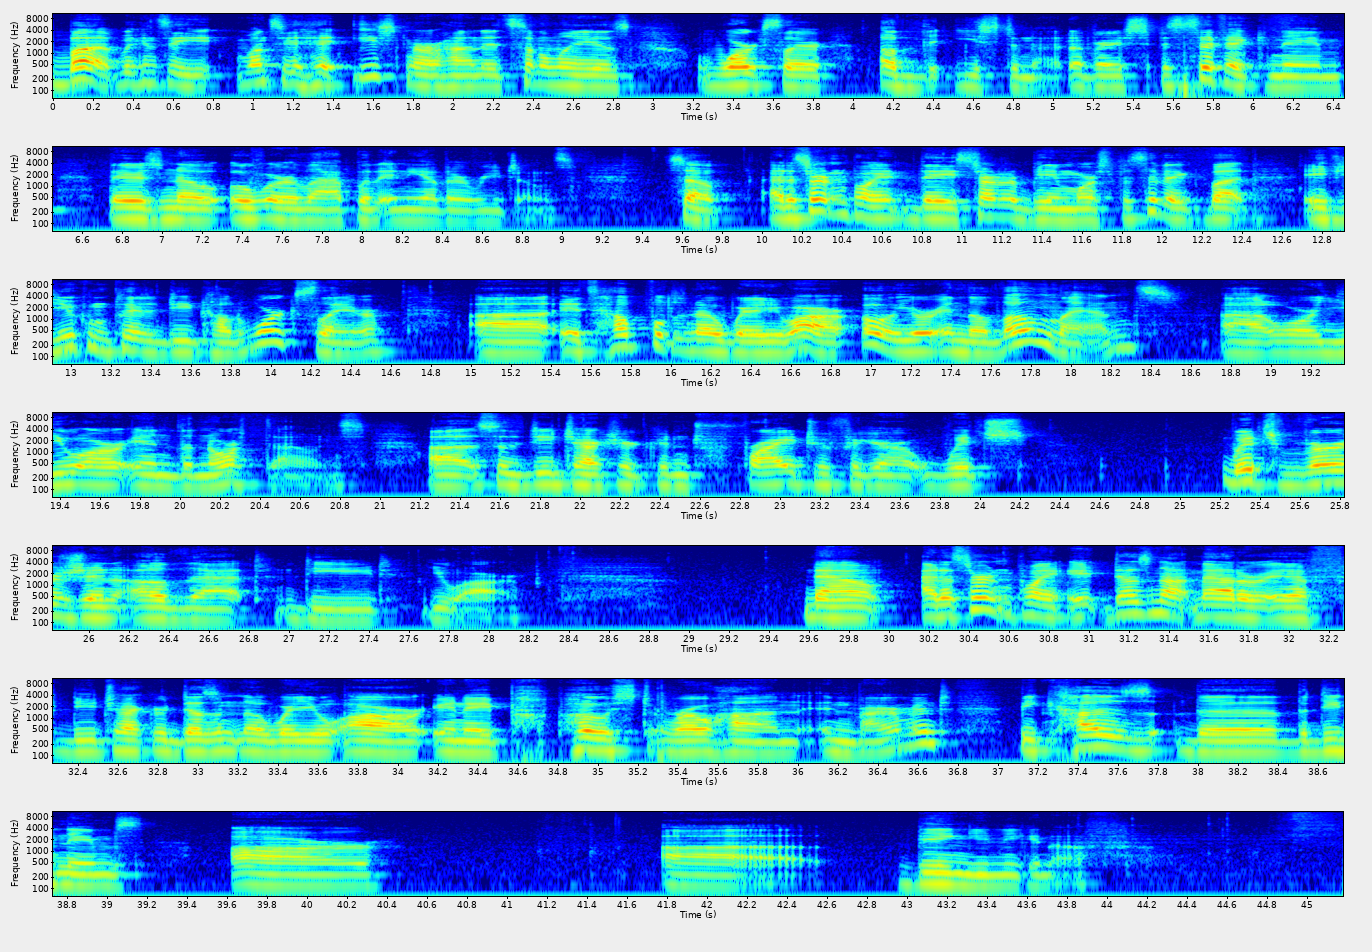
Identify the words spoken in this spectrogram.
But we can see once you hit Eastern Rohan, it suddenly is Wargslayer of the Eastemnet, a very specific name. There's no overlap with any other regions. So at a certain point, they started being more specific. But if you complete a deed called Wargslayer, uh, it's helpful to know where you are. Oh, you're in the Lonelands, uh, or you are in the North Downs. Uh, so the deed can try to figure out which which version of that deed you are. Now, at a certain point, it does not matter if Deed Tracker doesn't know where you are in a post Rohan environment because the the deed names are uh, being unique enough.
